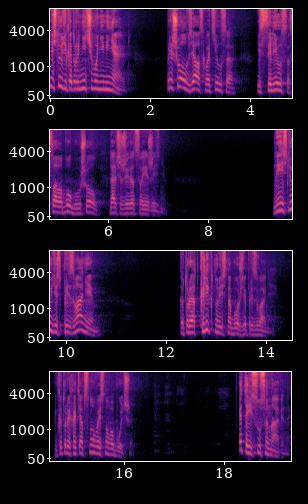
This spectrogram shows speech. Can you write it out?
Есть люди, которые ничего не меняют. Пришел, взял, схватился, исцелился, слава Богу, ушел, дальше живет своей жизнью. Но есть люди с призванием, которые откликнулись на Божье призвание и которые хотят снова и снова больше. Это Иисусы Навины,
